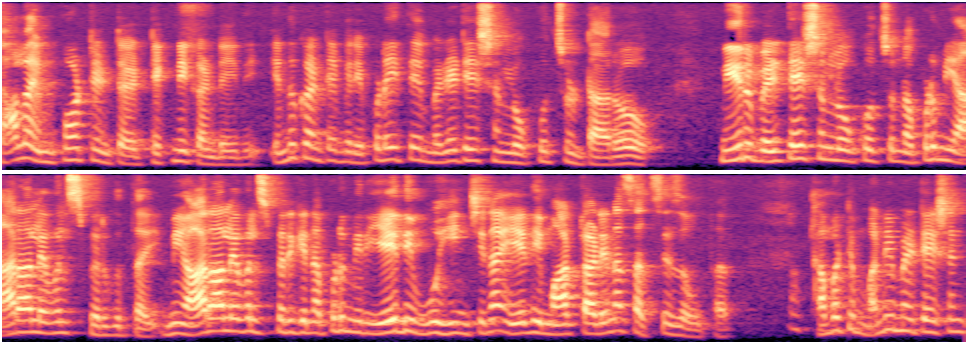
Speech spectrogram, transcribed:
చాలా ఇంపార్టెంట్ టెక్నిక్ అండి ఇది. ఎందుకంటే మీరు ఎప్పుడైతే మెడిటేషన్లో కూర్చుంటారో మీరు మెడిటేషన్లో కూర్చున్నప్పుడు మీ ఆరా లెవెల్స్ పెరుగుతాయి. మీ ఆరా లెవెల్స్ పెరిగినప్పుడు మీరు ఏది ఊహించినా ఏది మాట్లాడినా సక్సెస్ అవుతారు. కాబట్టి మనీ మెడిటేషన్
